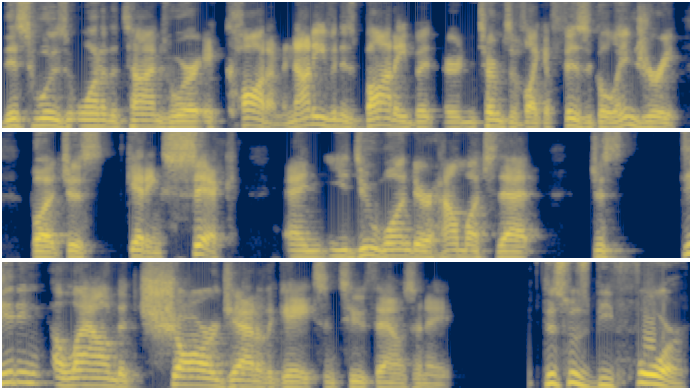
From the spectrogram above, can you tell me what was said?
This was one of the times where it caught him, and not even his body, but in terms of like a physical injury, but just getting sick. And you do wonder how much that just didn't allow him to charge out of the gates in 2008. This was before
